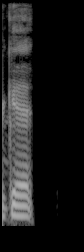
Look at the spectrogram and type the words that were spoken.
Target.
